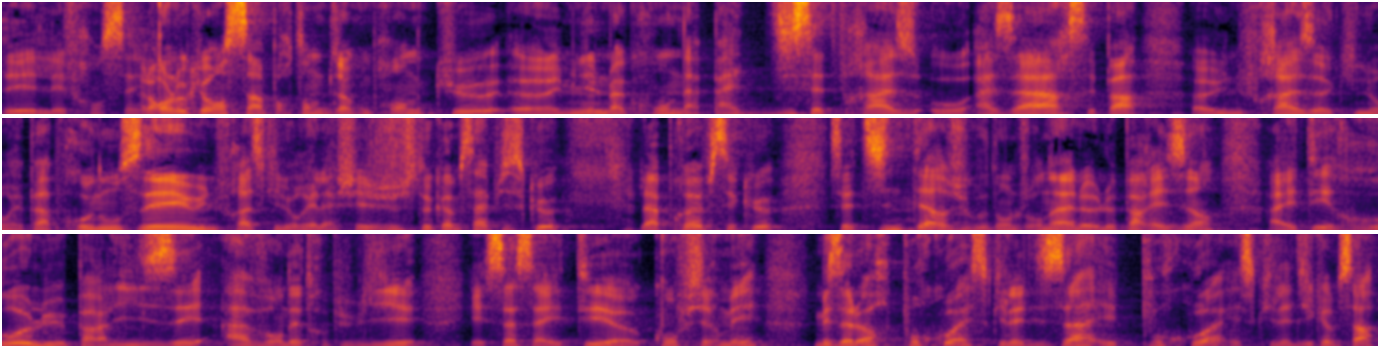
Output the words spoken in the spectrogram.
les Français. Alors en l'occurrence, c'est important de bien comprendre que euh, Emmanuel Macron n'a pas dit cette phrase au hasard, c'est pas euh, une phrase qu'il n'aurait pas prononcée, une phrase qu'il aurait lâchée juste comme ça, puisque la preuve c'est que cette interview dans le journal Le Parisien a été relue par l'Élysée avant d'être publiée, et ça, ça a été euh, confirmé. Mais alors, pourquoi est-ce qu'il a dit ça, et pourquoi est-ce qu'il a dit comme ça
